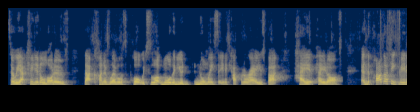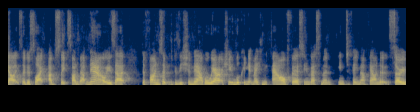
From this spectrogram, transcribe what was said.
So we actually did a lot of that kind of level of support, which is a lot more than you'd normally see in a capital raise, but hey, it paid off. And the part that I think me and Alex are just like absolutely excited about now is that the fund's at the position now where we're actually looking at making our first investment into female founders. So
